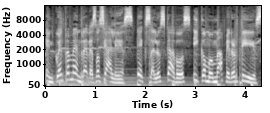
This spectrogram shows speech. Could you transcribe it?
Encuéntrame en redes sociales, Exa Los Cabos y como Maffer Ortiz.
